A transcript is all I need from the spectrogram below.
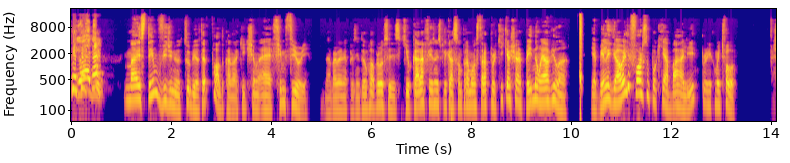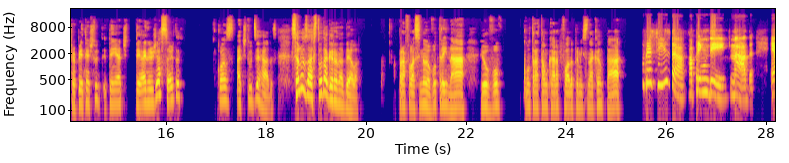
Que ódio. Mas tem um vídeo no YouTube, eu até falo do canal aqui, que chama é, Film Theory. Na Bárbara me apresentou, eu vou falar pra vocês que o cara fez uma explicação pra mostrar por que, que a Sharpay não é a vilã. E é bem legal, ele força um pouquinho a barra ali, porque como a gente falou, a Sharpay tem a, atitude, tem a, tem a energia certa com as atitudes erradas. Se ela usasse toda a grana dela pra falar assim, não, eu vou treinar, eu vou contratar um cara foda pra me ensinar a cantar. Não precisa aprender nada. É,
